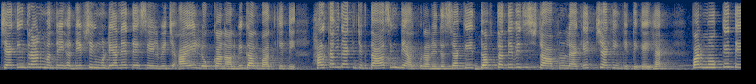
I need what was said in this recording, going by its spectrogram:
ਚੈਕਿੰਗ ਦੌਰਾਨ ਮੰਤਰੀ ਹਰਦੀਪ ਸਿੰਘ ਮੁੰਡਿਆ ਨੇ ਤਹਿਸੀਲ ਵਿੱਚ ਆਏ ਲੋਕਾਂ ਨਾਲ ਵੀ ਗੱਲਬਾਤ ਕੀਤੀ। ਹਲਕਾ ਵਿਧਾਇਕ ਜਗਤਾਰ ਸਿੰਘ ਦਿਆਲਪੁਰਾ ਨੇ ਦੱਸਿਆ ਕਿ ਦਫ਼ਤਰ ਦੇ ਵਿੱਚ ਸਟਾਫ ਨੂੰ ਲੈ ਕੇ ਚੈਕਿੰਗ ਕੀਤੀ ਗਈ ਹੈ। ਪਰ ਮੌਕੇ ਤੇ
